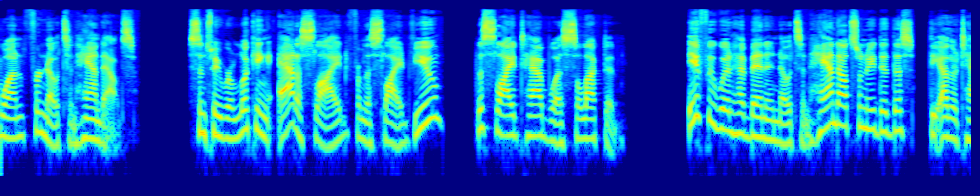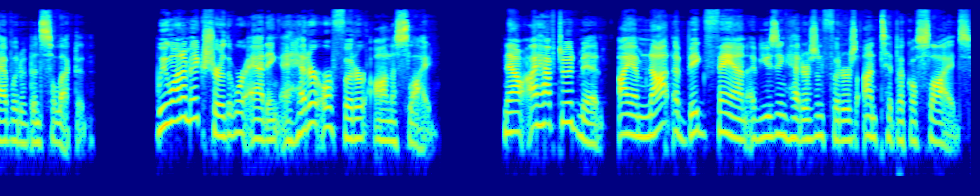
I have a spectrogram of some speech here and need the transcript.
one for notes and handouts. Since we were looking at a slide from the slide view, the slide tab was selected. If we would have been in notes and handouts when we did this, the other tab would have been selected. We want to make sure that we're adding a header or footer on a slide. Now, I have to admit, I am not a big fan of using headers and footers on typical slides.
